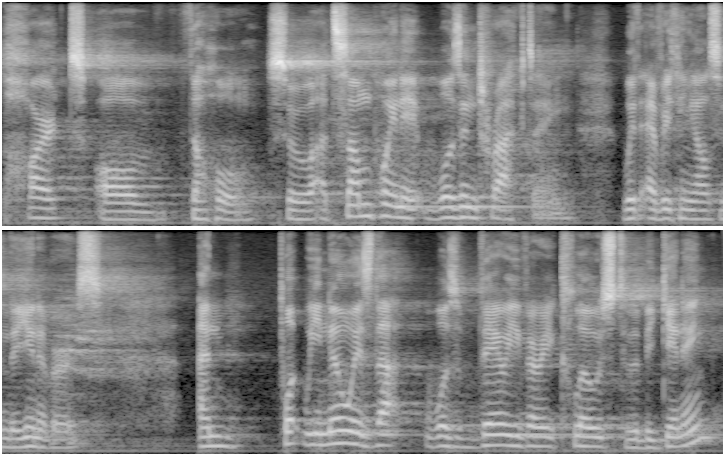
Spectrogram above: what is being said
part of the whole. So at some point it was interacting with everything else in the universe. And what we know is that was very, very close to the beginning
